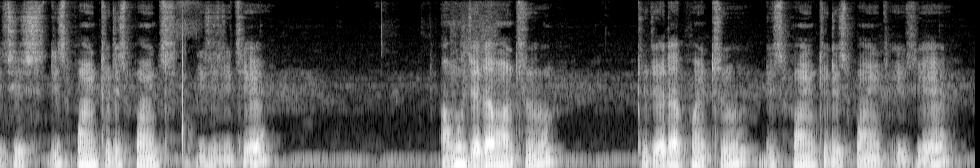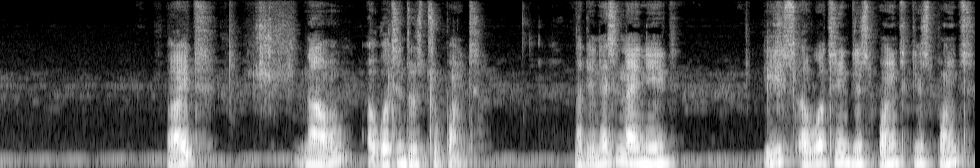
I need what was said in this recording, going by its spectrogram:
is this point to this point this is it here. I'll move the other one too to the other point too this point to this point is here. Right? Now I've gotten those two points. Now the next thing I need is I've gotten this point this point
